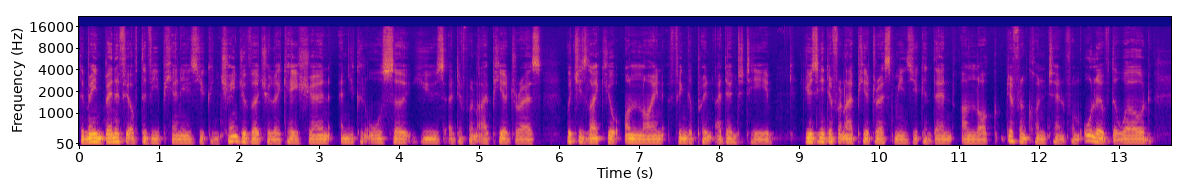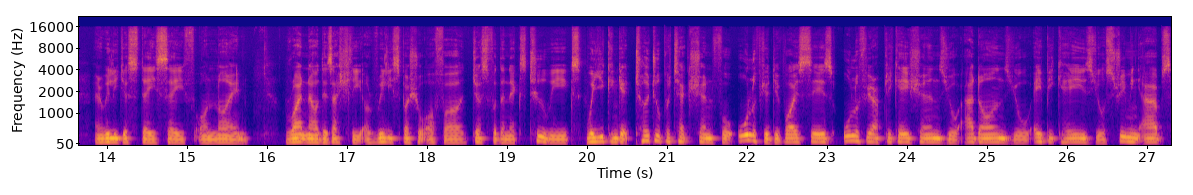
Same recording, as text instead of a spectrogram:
The main benefit of the VPN is you can change your virtual location and you can also use a different IP address, which is like your online fingerprint identity. Using a different IP address means you can then unlock different content from all over the world and really just stay safe online. Right now, there's actually a really special offer just for the next two weeks where you can get total protection for all of your devices, all of your applications, your add-ons, your APKs, your streaming apps,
